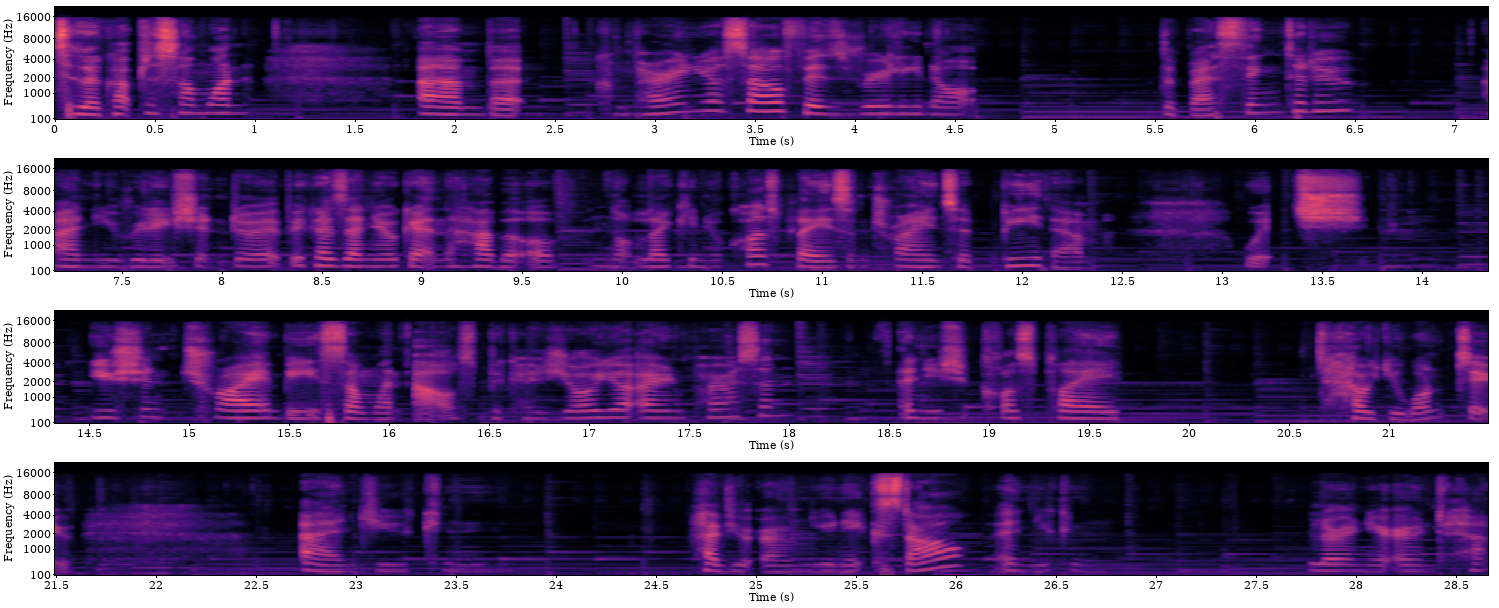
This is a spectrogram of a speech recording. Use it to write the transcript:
to look up to someone. Um, but comparing yourself is really not the best thing to do. And you really shouldn't do it because then you'll get in the habit of not liking your cosplays and trying to be them, which you shouldn't try and be someone else because you're your own person and you should cosplay how you want to. And you can have your own unique style and you can learn your own ta-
